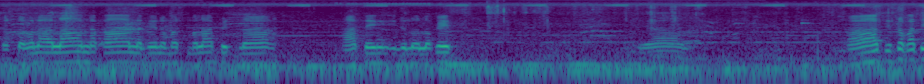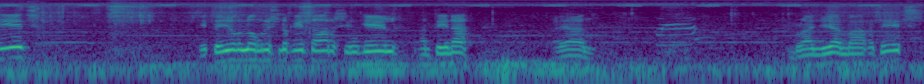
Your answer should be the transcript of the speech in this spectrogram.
Basta wala lang nakalagay na mas malapit na ating inulolocate. Yan. At ito katits. Ito yung long range locator, single antenna. Ayan. Brand new yan mga katits.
